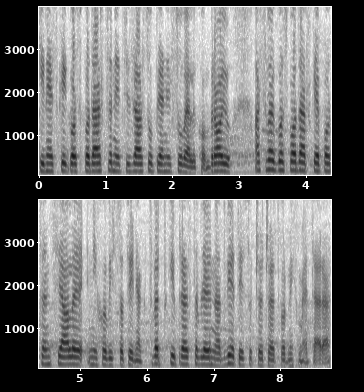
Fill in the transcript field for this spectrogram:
Kineski gospodarstvenici zastupljeni su u velikom broju, a svoje gospodarske potencijale njihovi stotinjak tvrtki predstavljaju na 2000 četvornih metara.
